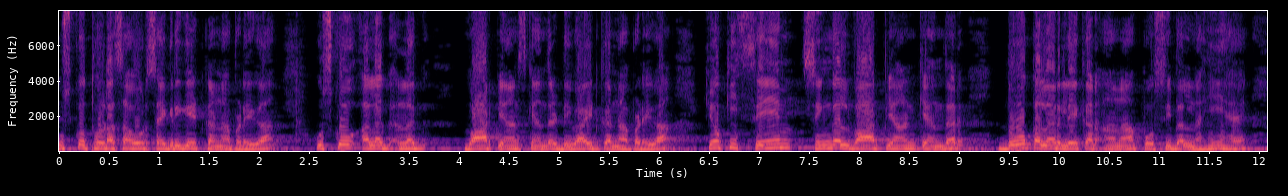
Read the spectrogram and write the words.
उसको थोड़ा सा और सेग्रीगेट करना पड़ेगा। उसको अलग अलग वार प्यान्स के अंदर डिवाइड करना पड़ेगा, क्योंकि सेम सिंगल वार प्यान के अंदर दो कलर लेकर आना पॉसिबल नहीं है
